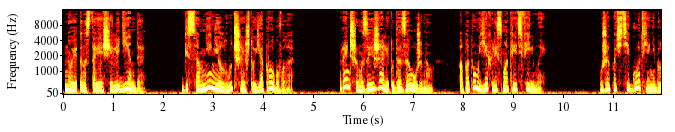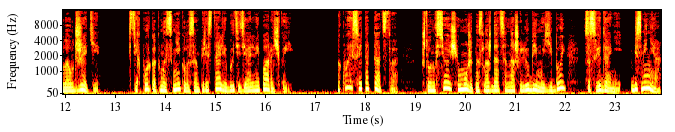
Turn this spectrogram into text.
но это настоящая легенда. Без сомнения, лучшее, что я пробовала. Раньше мы заезжали туда за ужином, а потом ехали смотреть фильмы. Уже почти год я не была у Джеки, с тех пор, как мы с Николасом перестали быть идеальной парочкой. Какое святотатство, что он все еще может наслаждаться нашей любимой едой со свиданий, без меня.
